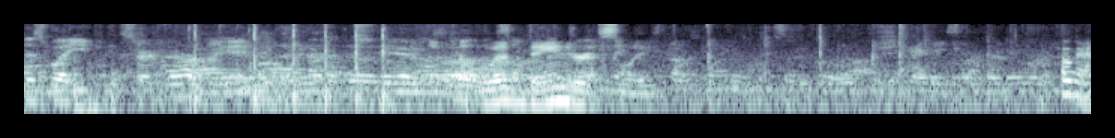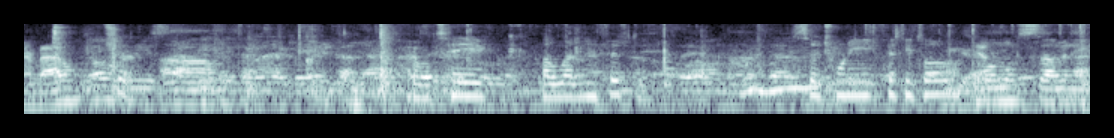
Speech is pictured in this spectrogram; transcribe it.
This way you can search for Live dangerously. Okay. In a battle? I will take 1150. So 2850 total. Normal summoning.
